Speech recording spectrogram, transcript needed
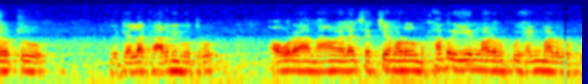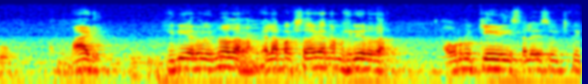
ಇವತ್ತು ಅದಕ್ಕೆಲ್ಲ ಕಾರಣೀಭೂತರು. ಅವರ ನಾವೆಲ್ಲ ಚರ್ಚೆ ಮಾಡೋದ್ರ ಮುಖಾಂತರ ಏನು ಮಾಡಬೇಕು, ಹೆಂಗೆ ಮಾಡಬೇಕು ಅದು ಮಾಡಿ. ಹಿರಿಯರು ಇನ್ನೂ ಅದಾರ ನಮ್ಮ ಎಲ್ಲ ಪಕ್ಷದಾಗ ನಮ್ಮ ಹಿರಿಯರು ಅದಾರ. ಅವ್ರನ್ನೂ ಕೇಳಿ, ಸಲಹೆ ಸೂಚನೆ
